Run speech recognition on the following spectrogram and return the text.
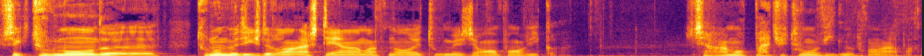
Je sais que tout le monde, euh, tout le monde me dit que je devrais en acheter un maintenant et tout, mais j'ai vraiment pas envie, quoi. J'ai vraiment pas du tout envie de me prendre un appart.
